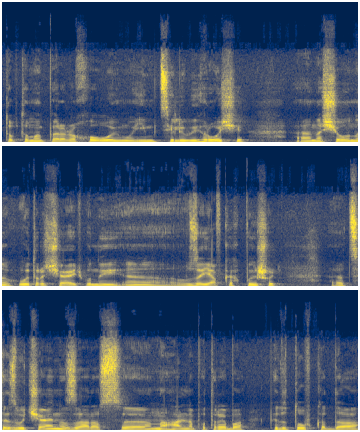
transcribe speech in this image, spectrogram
тобто ми перераховуємо їм цільові гроші. Е, На що вони витрачають, вони е, в заявках пишуть. Е, Це, звичайно, зараз е, нагальна потреба підготовка до,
